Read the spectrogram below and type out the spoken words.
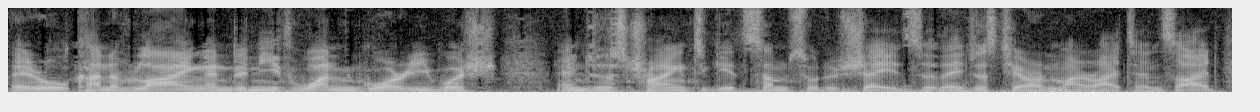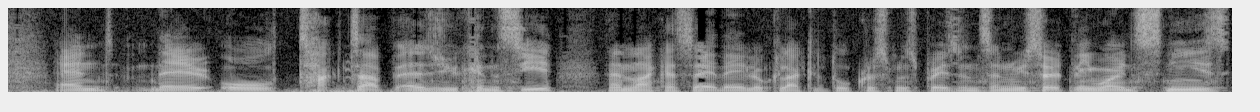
They're all kind of lying underneath one guarri bush and just trying to get some sort of shade. So they're just here on my right hand side and they're all tucked up as you can see. And like I say, they look like little Christmas presents and we certainly won't sneeze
